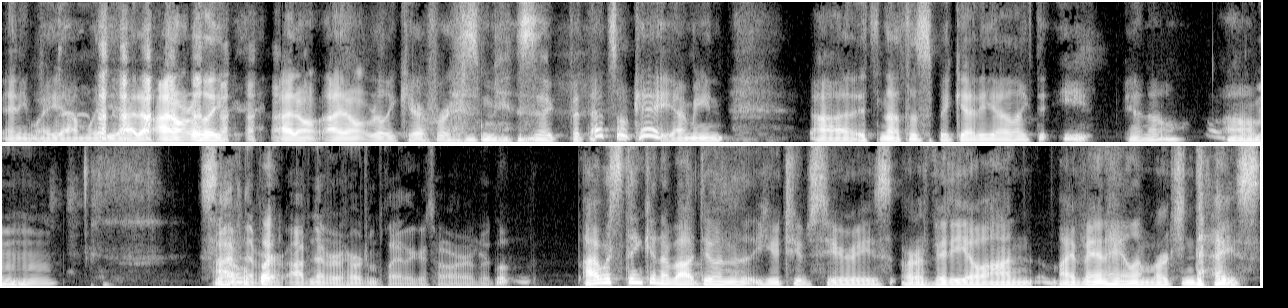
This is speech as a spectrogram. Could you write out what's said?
anyway, yeah, I'm with you. I don't I don't really I don't I don't really care for his music, but that's okay. I mean, uh it's not the spaghetti I like to eat, you know. Um Mhm. So I've never but- I've never heard him play the guitar, but I was thinking about doing the YouTube series or a video on my Van Halen merchandise,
